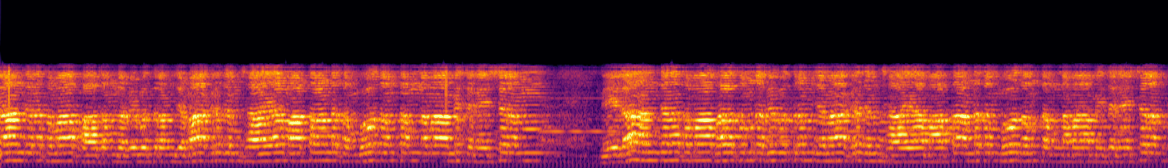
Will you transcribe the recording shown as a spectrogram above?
नीलाञ्जनसमाभातं रविपुत्रं जमाकृतं छायामाताण्डसम्भूतं तं नमामि शनेश्वरम्। नीलाञ्जनसमाभातं रविपुत्रं जमाकृतं छायामाताण्डसम्भूतं तं नमामि शनेश्वरम्।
